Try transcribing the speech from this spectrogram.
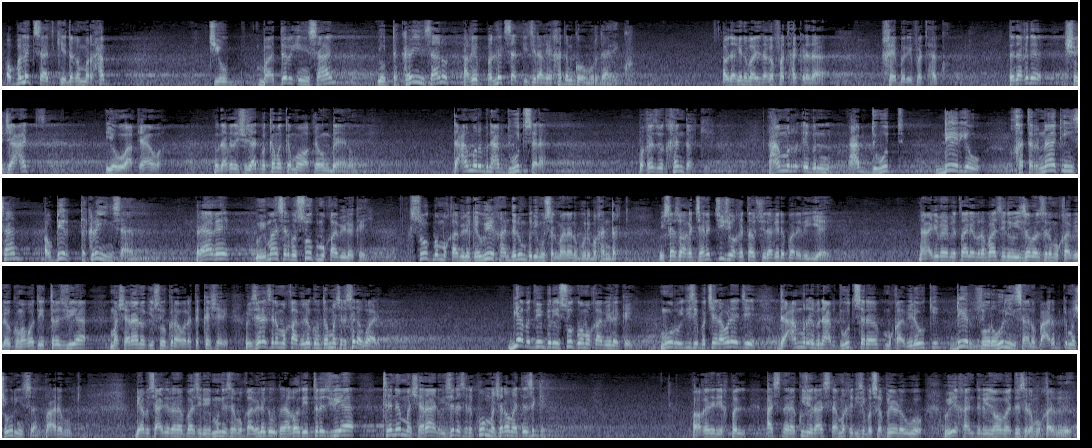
او بلک سات کې دغه مرحب چې یو بادر انسان یو تکړه انسانو هغه په لک سات کې چې راغی ختم کو مرداري کو او دغه نه باندې دغه فتح کړه دا خیبر فتح کو دا دغه د شجاعت یو واقعا و نو دغه د شجاعت په کومه کومه واقعا بیانو د عمرو بن عبد ود سره په غزوه خندق کې عمرو ابن عبد ود ډیر یو خطرناک انسان او ډیر تکړی انسان راغه وی ما سره به سوق مقابله کوي سوق به مقابله کوي وی خندلون په مسلمانانو پورې بخندق وی تاسو هغه جنت چی شو هغه تاسو دغه لپاره لګیای نه علي بن ابي طالب رباسي دوی زبر سره مقابله کوم هغه دې ترزویا مشرانو کې سوق راوله تکشری وی زره سره مقابله کوم ته مشر سره غواړي بیا به دویم پرې څوک به مقابله کوي مور وې دې بچی راوړی چې د عمرو ابن عبدود سره مقابله وکړي ډیر زورور انسان په عرب کې مشهور انسان په عربو کې بیا به شاجر نه پاسې دوی موږ سره مقابله کوو کنه هغه دې تر زویا ته نه مشران وي زره سره کوم مشران مې ته سکه هغه دې خپل اسنه را کوجو راسته مخ دې په سپېړو وو وی خندلې نو به د سره مقابله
